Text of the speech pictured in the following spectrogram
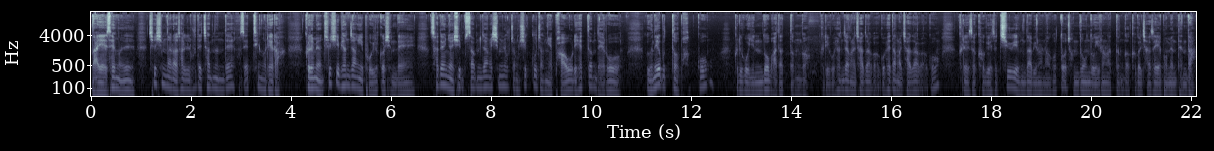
나의 생을 70나라 살릴 후대 찾는데 세팅을 해라. 그러면 70 현장이 보일 것인데 사도행전 13장, 16장, 19장에 바울이 했던 대로 은혜부터 받고 그리고 인도 받았던 거 그리고 현장을 찾아가고 회당을 찾아가고 그래서 거기에서 치유의 응답이 일어나고 또 전도 운동이 일어났던 거 그걸 자세히 보면 된다.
